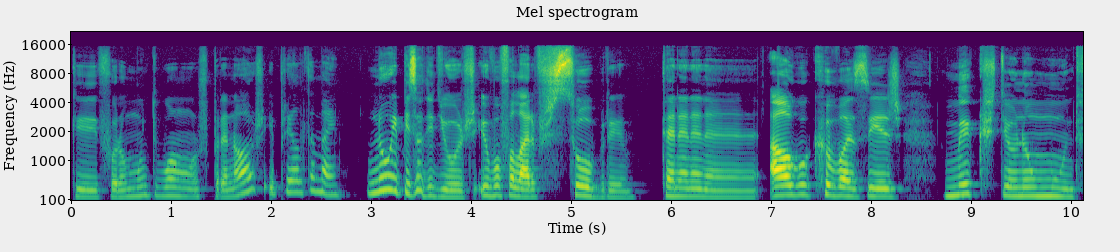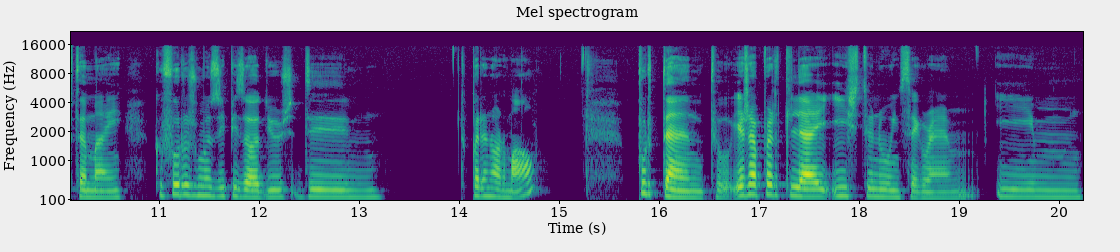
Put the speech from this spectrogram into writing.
que foram muito bons para nós e para ele também. No episódio de hoje eu vou falar-vos sobre tananana, algo que vocês me questionam muito também, que foram os meus episódios de, de paranormal. Portanto, eu já partilhei isto no Instagram e hum,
